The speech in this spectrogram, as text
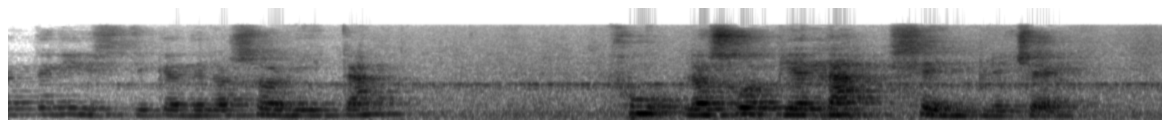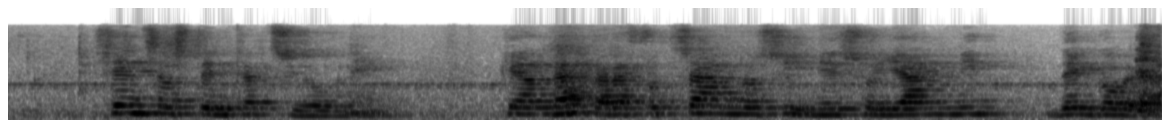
caratteristica della sua vita fu la sua pietà semplice, senza ostentazioni, che è andata rafforzandosi nei suoi anni del governo.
